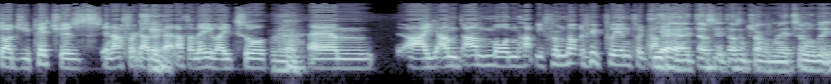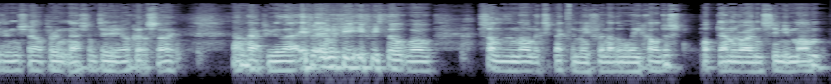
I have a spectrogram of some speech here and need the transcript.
dodgy pitches in Africa, the Sure. better for me. Like so, um, I I'm I'm more than happy for him not to be playing for Gabon. Yeah, it does. It doesn't trouble me at all that he's in sharper international duty. I've got to say, I'm happy with that. If, and if he if he thought, well, Sunderland aren't expecting me for another week, I'll just pop down the road and see my mum.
